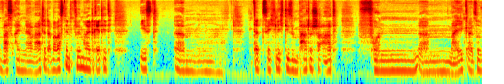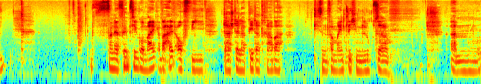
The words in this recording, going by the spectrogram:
was einen erwartet. Aber was den Film halt rettet, ist ähm, tatsächlich die sympathische Art von ähm, Mike. Also von der Filmfigur Mike, aber halt auch wie Darsteller Peter Traber diesen vermeintlichen Loser ähm,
